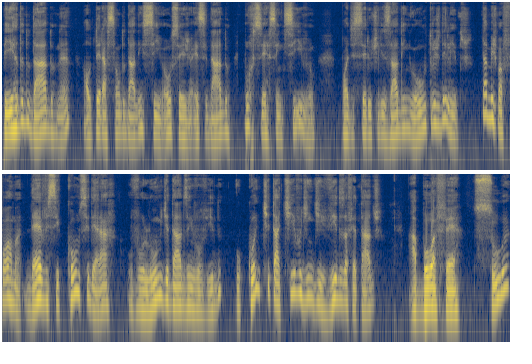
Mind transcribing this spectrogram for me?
perda do dado, né? alteração do dado em si, ou seja, esse dado, por ser sensível, pode ser utilizado em outros delitos. Da mesma forma, deve-se considerar o volume de dados envolvido, o quantitativo de indivíduos afetados, a boa-fé sua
